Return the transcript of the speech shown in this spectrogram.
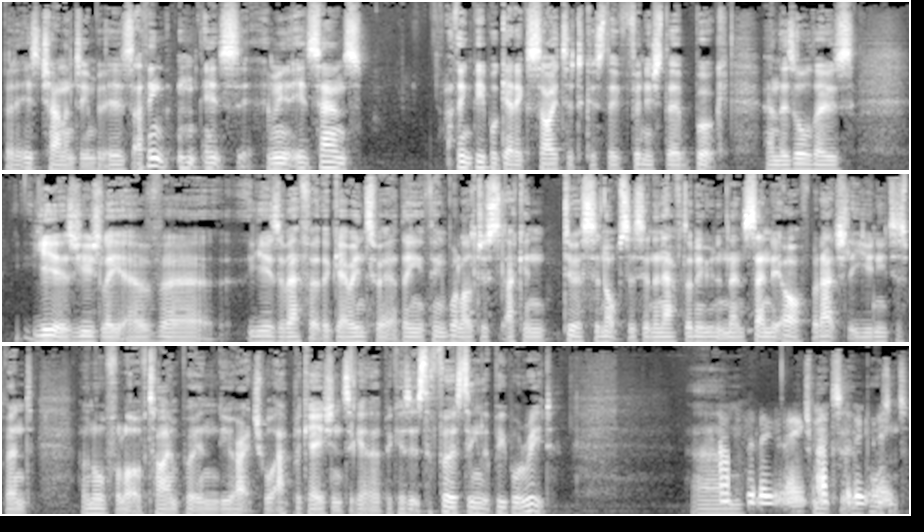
But it is challenging. But it is. I think it's. I mean, it sounds. I think people get excited because they've finished their book, and there's all those years usually of uh, years of effort that go into it. And then you think, well, I'll just I can do a synopsis in an afternoon and then send it off. But actually, you need to spend an awful lot of time putting your actual application together because it's the first thing that people read. Um, Absolutely. which makes Absolutely. it important.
